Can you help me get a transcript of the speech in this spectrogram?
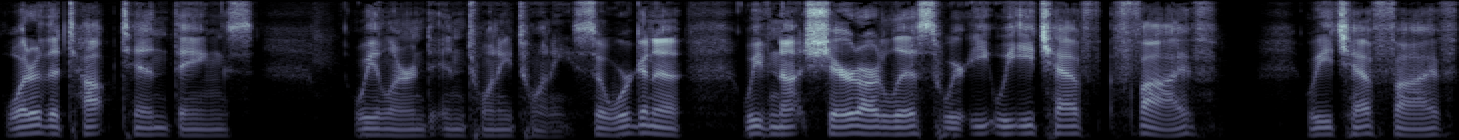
What are the top ten things we learned in 2020? So we're gonna. We've not shared our lists. We we each have five. We each have five,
